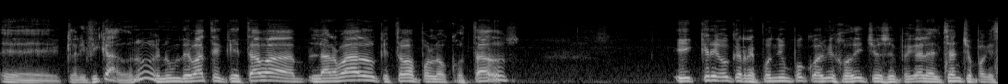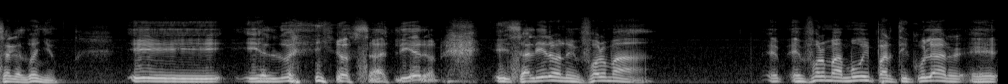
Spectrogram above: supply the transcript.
eh, clarificado, ¿no? En un debate que estaba larvado, que estaba por los costados. Y creo que respondió un poco al viejo dicho ese pegarle al chancho para que salga el dueño y, y el dueño salieron y salieron en forma en, forma muy particular, eh,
